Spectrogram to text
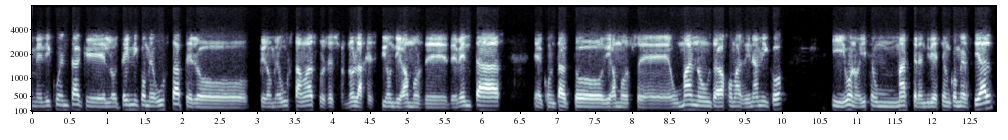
me di cuenta que lo técnico me gusta, pero, pero me gusta más, pues eso, ¿no? La gestión, digamos, de, de ventas, el contacto, digamos, humano, un trabajo más dinámico. Y bueno, hice un máster en dirección comercial,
